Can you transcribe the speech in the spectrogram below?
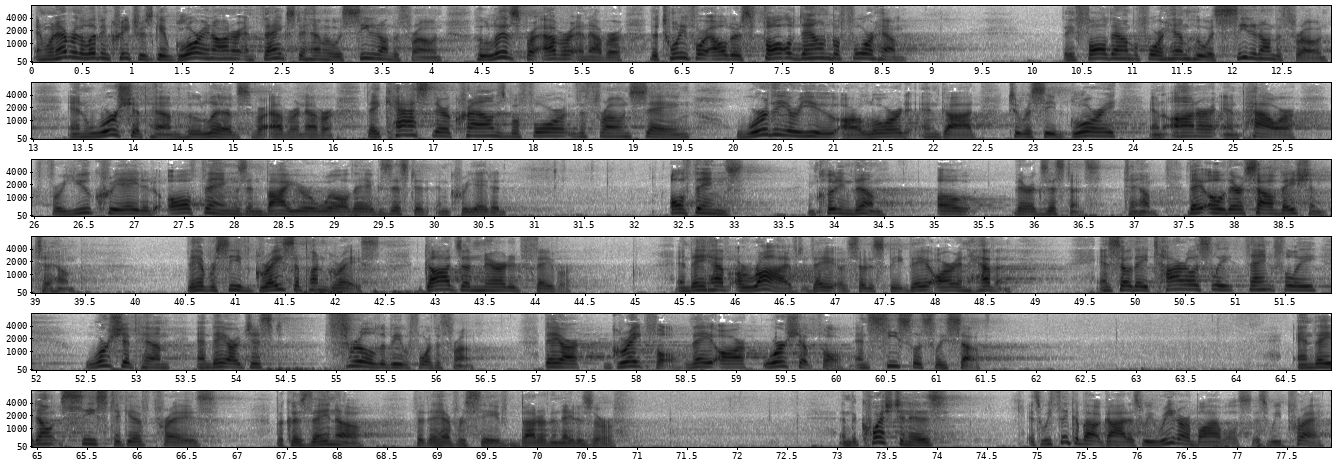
And whenever the living creatures give glory and honor and thanks to him who is seated on the throne, who lives forever and ever, the 24 elders fall down before him. They fall down before him who is seated on the throne and worship him who lives forever and ever. They cast their crowns before the throne, saying, Worthy are you, our Lord and God, to receive glory and honor and power for you created all things, and by your will they existed and created. All things, including them, owe their existence to Him. They owe their salvation to Him. They have received grace upon grace, God's unmerited favor. And they have arrived, they, so to speak, they are in heaven. And so they tirelessly, thankfully worship Him, and they are just thrilled to be before the throne. They are grateful, they are worshipful, and ceaselessly so. And they don't cease to give praise because they know that they have received better than they deserve. And the question is as we think about God, as we read our Bibles, as we pray,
